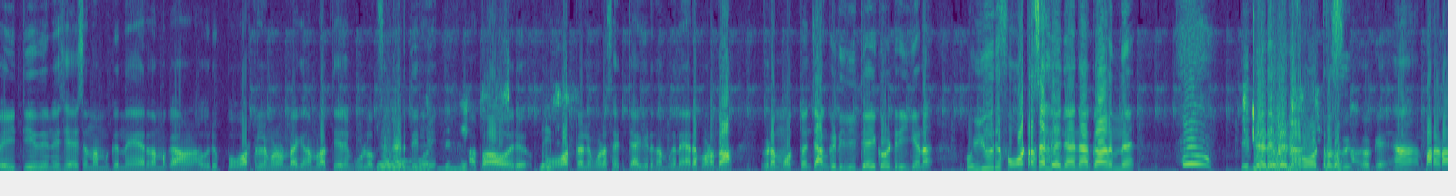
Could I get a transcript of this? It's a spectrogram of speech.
വെയിറ്റ് ചെയ്തതിന് ശേഷം നമുക്ക് നേരെ നമുക്ക് ഒരു പോർട്ടലും കൂടെ ഉണ്ടാക്കി. നമ്മൾ അത്യാവശ്യം കൂടുതൽ ഓപ്ഷൻ എടുത്തില്ലേ? അപ്പോൾ ആ ഒരു പോർട്ടലും കൂടെ സെറ്റ് ആക്കിയിട്ട് നമുക്ക് നേരെ പോണതാ ഇവിടെ മൊത്തം ചങ്ക് ഡിലീറ്റ് ആയിക്കൊണ്ടിരിക്കുകയാണ്. ഒയ്യോ ഒരു ഫോട്ടോസ് അല്ലേ ഞാൻ ആ കാണുന്നത് ഫോട്ടോസ് ഓക്കെ ആ. പറടാ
